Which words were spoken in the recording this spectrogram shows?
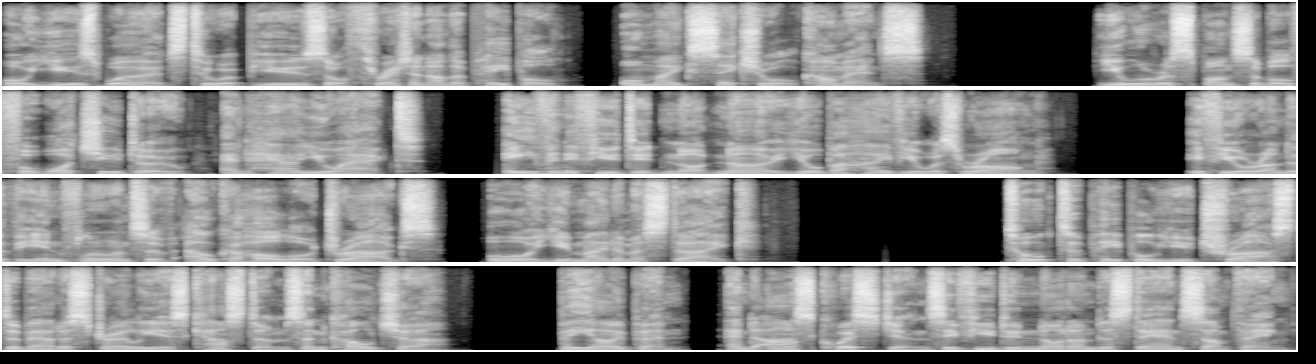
or use words to abuse or threaten other people, or make sexual comments. You are responsible for what you do and how you act, even if you did not know your behaviour was wrong. If you are under the influence of alcohol or drugs, or you made a mistake. Talk to people you trust about Australia's customs and culture. Be open and ask questions if you do not understand something.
